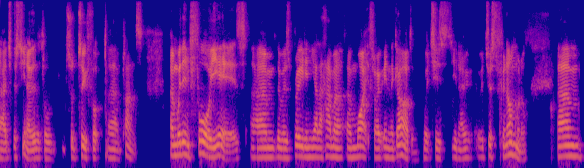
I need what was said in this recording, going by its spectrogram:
uh, just you know little sort of two foot uh, plants. And within four years, um, there was breeding yellowhammer and whitethroat in the garden, which is you know just phenomenal. Um,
